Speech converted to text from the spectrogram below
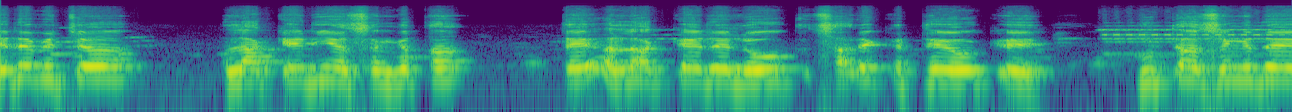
ਇਹਦੇ ਵਿੱਚ ਇਲਾਕੇ ਦੀਆਂ ਸੰਗਤਾਂ ਤੇ ਇਲਾਕੇ ਦੇ ਲੋਕ ਸਾਰੇ ਇਕੱਠੇ ਹੋ ਕੇ ਬੂਟਾ ਸਿੰਘ ਦੇ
